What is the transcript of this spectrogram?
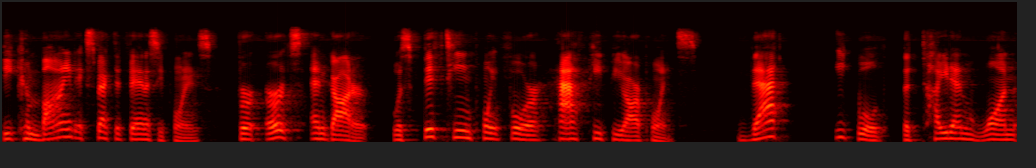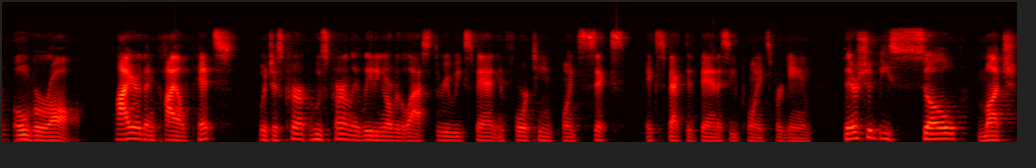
the combined expected fantasy points for Ertz and Goedert was 15.4 half PPR points. That equaled the tight end one overall, higher than Kyle Pitts, which is cur- who's currently leading over the last three week span in 14.6 expected fantasy points per game. There should be so much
